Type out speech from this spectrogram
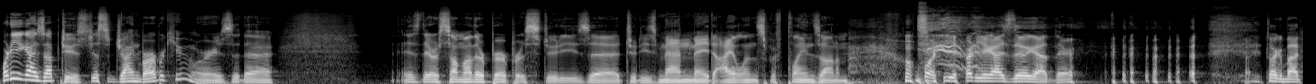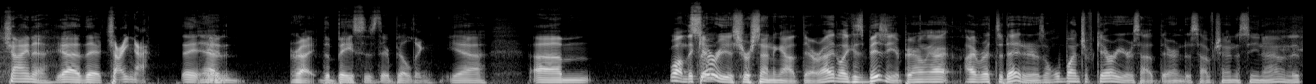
What are you guys up to? Is it just a giant barbecue, or is it? Uh, is there some other purpose to these uh, to these man-made islands with planes on them? what, are you, what are you guys doing out there? Talk about China. Yeah, they're China. A- Yeah, and Right. the bases they're building. Yeah. Um, Well, and the So- carriers you're sending out there, right? Like it's busy. Apparently, I, I read today that there's a whole bunch of carriers out there in the South China Sea now, and it,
